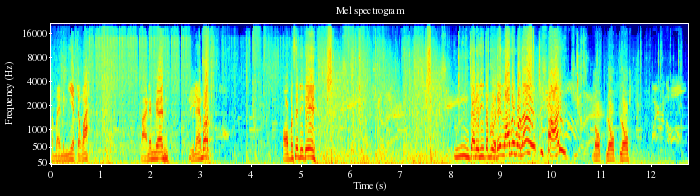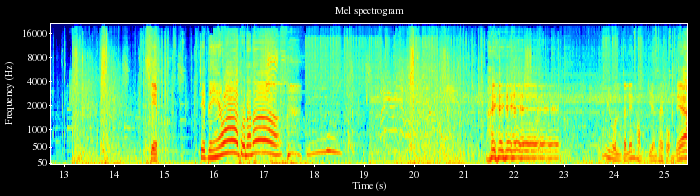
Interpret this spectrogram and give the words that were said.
ทำไมมันเงียบจังวะฝ่ายน้ำเงิน อยู่ไหนหมด ออกมาซะดีๆอืมเจ้าหน้าที่ตำรวจได้ล้อมไปหมดแล้วชิบหายหลบหลบหลบเจ็บ เจ็บแล้วอะตัวนั้นอะเฮ้ยเฮ้ยเฮ้ยเฮ้ยเฮ้ยเฮ้ยเฮ้ยมีคนจะเล่นของเกียนใส่ผมเนี่ย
